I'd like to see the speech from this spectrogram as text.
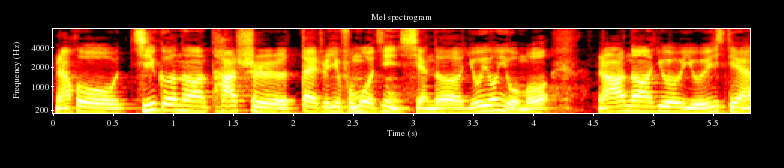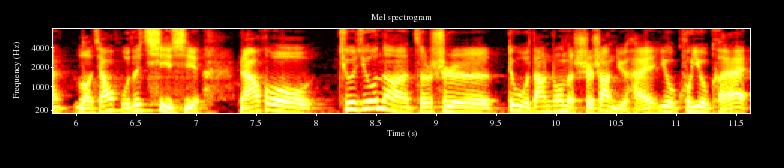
然后吉哥呢，他是戴着一副墨镜，显得有勇有谋。然而呢又有一点老江湖的气息。然后啾啾呢则是队伍当中的时尚女孩，又酷又可爱。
